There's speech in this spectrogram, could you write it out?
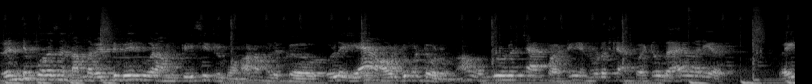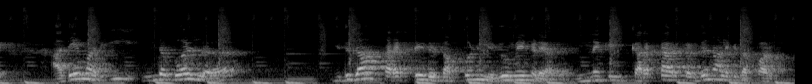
ரெண்டு பர்சன் நம்ம ரெண்டு பேருக்கு நம்ம பேசிகிட்டு இருக்கோம்னா நம்மளுக்கு உள்ள ஏன் ஆர்குமெண்ட் வரும்னா உங்களோட ஸ்டாண்ட் பாயிண்ட்டு என்னோட ஸ்டாண்ட் பாயிண்ட்டும் வேறு வேறையாக இருக்கும் ரைட் அதே மாதிரி இந்த வேர்ல்டில் இதுதான் கரெக்ட் இது தப்புன்னு எதுவுமே கிடையாது. இன்னைக்கு கரெக்டாக இருக்கிறது நாளைக்கு தப்பாக இருக்கும்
